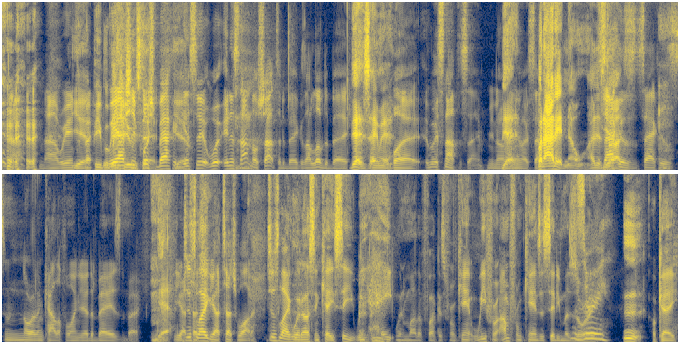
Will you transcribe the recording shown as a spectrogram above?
Nah, nah, we ain't. Yeah, people we actually pushed that. back Yeah. against it, we- and it's not Mhm. no shot to the Bay because I love the Bay, Yeah, same here. but it's not the same. You know, what I Yeah, mean? like but I didn't know. I just Sac thought, is Sac is Northern California. The Bay is the Bay. yeah, You Just touch, like- you got touch water. Just like with us in KC, we hate when motherfuckers from Can we from I'm from Kansas City, Missouri. Okay.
